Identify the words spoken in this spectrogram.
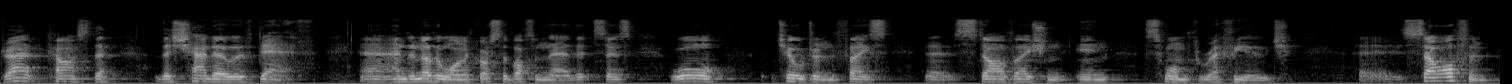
Drought cast the, the shadow of death. Uh, and another one across the bottom there that says, War children face uh, starvation in swamp refuge. Uh, so often,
